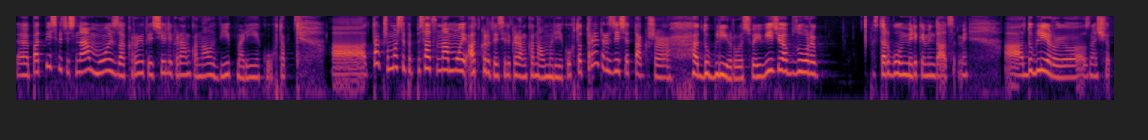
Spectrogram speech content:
э, подписывайтесь на мой закрытый телеграм-канал VIP Мария Кухта. Также можете подписаться на мой открытый телеграм-канал Мария Кухта Трейдер. Здесь я также дублирую свои видеообзоры с торговыми рекомендациями. А, дублирую, значит,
